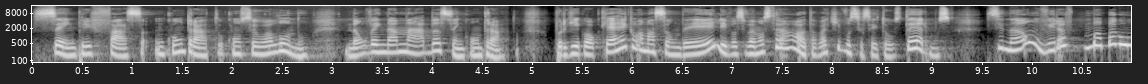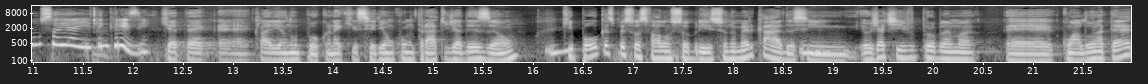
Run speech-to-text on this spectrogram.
Sempre faça um contrato com o seu aluno. Não venda nada sem contrato. Porque qualquer reclamação dele, você vai mostrar, ó, tava aqui, você aceitou os termos. Senão, vira uma bagunça e aí tem crise. que até é, clareando um pouco, né, que seria um contrato de adesão, que poucas pessoas falam sobre isso no mercado. Assim, eu já tive problema é, com aluno até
